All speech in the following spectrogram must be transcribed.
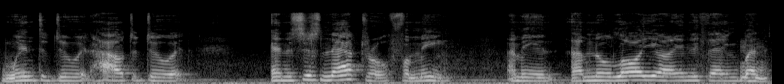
when to do it, how to do it, and it's just natural for me. I mean, I'm no lawyer or anything, but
